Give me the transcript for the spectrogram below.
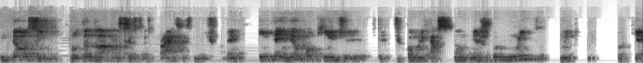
Então, assim, voltando lá para as questões práticas que eu te falei, entender um pouquinho de, de, de comunicação me ajudou muito, muito, muito porque,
